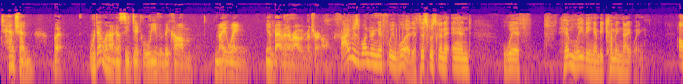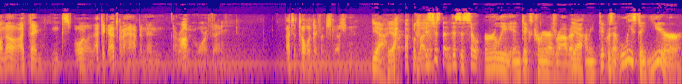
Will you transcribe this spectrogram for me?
tension, but we're definitely not going to see Dick leave and become Nightwing in Batman and Robin Maternal. I was wondering if we would, if this was going to end with him leaving and becoming Nightwing. Oh no, I think spoiler. I think that's going to happen in the Robin War thing. That's a totally different discussion. Yeah, yeah. I like- It's just that this is so early in Dick's career as Robin. Yeah. I mean, Dick was at least a year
